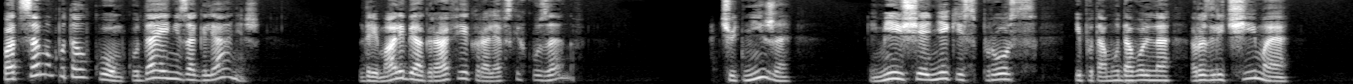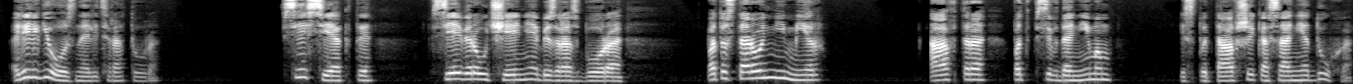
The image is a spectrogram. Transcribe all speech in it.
Под самым потолком, куда и не заглянешь, дремали биографии королевских кузенов. Чуть ниже, имеющая некий спрос и потому довольно различимая, религиозная литература. Все секты, все вероучения без разбора, потусторонний мир, автора под псевдонимом испытавший касание духа.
